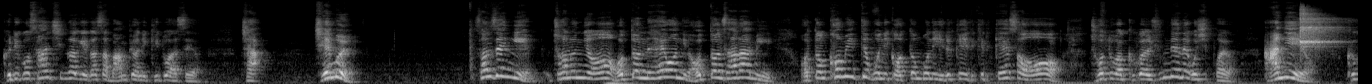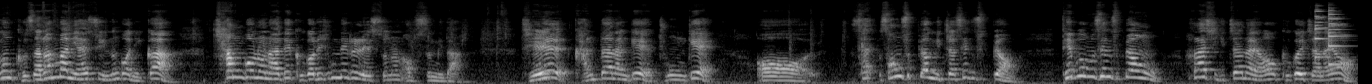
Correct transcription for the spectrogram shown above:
그리고 산신각에 가서 맘 편히 기도하세요. 자 재물 선생님, 저는요, 어떤 회원이, 어떤 사람이, 어떤 커뮤니티 보니까 어떤 분이 이렇게, 이렇게, 이렇게 해서 저도 막 그걸 흉내내고 싶어요. 아니에요. 그건 그 사람만이 할 수 있는 거니까 참고는 하되 그거를 흉내를 낼 수는 없습니다. 제일 간단한 게 좋은 게, 어, 사- 성수병 있죠, 생수병. 대부분 생수병 하나씩 있잖아요. 그거 있잖아요.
